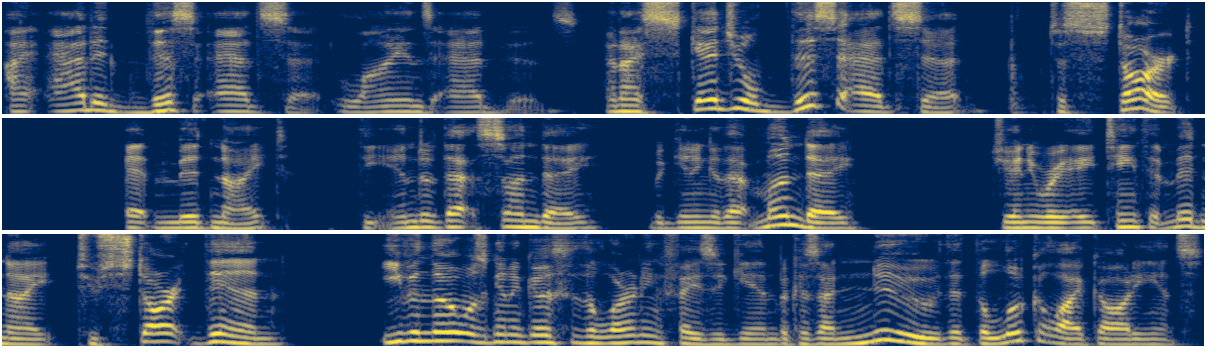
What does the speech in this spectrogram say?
I added this ad set, Lions AdVids, and I scheduled this ad set to start at midnight, the end of that Sunday, beginning of that Monday, January 18th at midnight, to start then, even though it was going to go through the learning phase again, because I knew that the lookalike audience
